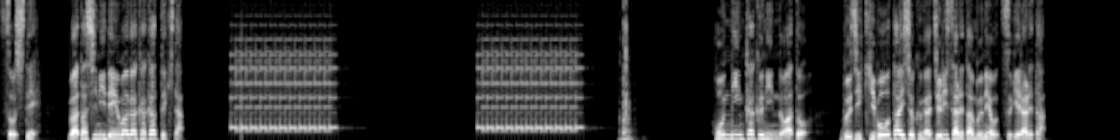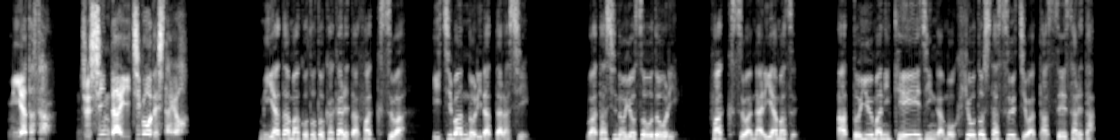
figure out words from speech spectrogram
そして私に電話がかかってきた。本人確認の後無事希望退職が受理された旨を告げられた。宮田さん受信第1号でしたよ。宮田誠と書かれたファックスは一番乗りだったらしい。私の予想通りファックスは鳴りやまずあっという間に経営陣が目標とした数値は達成された。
